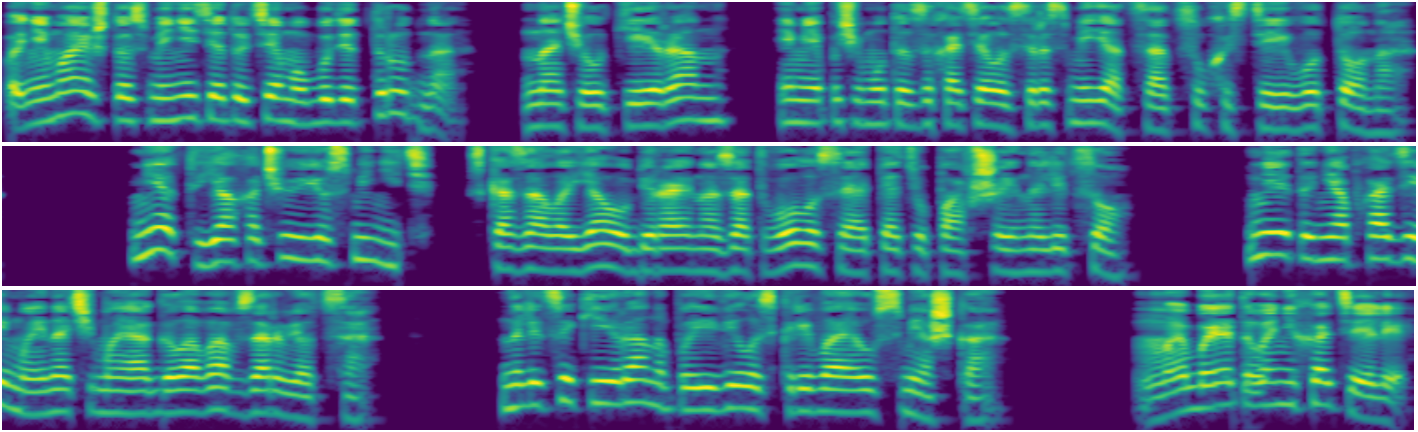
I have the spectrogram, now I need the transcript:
«Понимаю, что сменить эту тему будет трудно», — начал Кейран, и мне почему-то захотелось рассмеяться от сухости его тона. «Нет, я хочу ее сменить», — сказала я, убирая назад волосы, опять упавшие на лицо. «Мне это необходимо, иначе моя голова взорвется». На лице Кейрана появилась кривая усмешка. «Мы бы этого не хотели.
